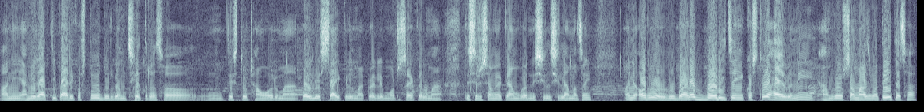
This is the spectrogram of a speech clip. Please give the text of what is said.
अनि हामी राप्ती पारी कस्तो दुर्गम क्षेत्र छ त्यस्तो ठाउँहरूमा कहिले साइकलमा कहिले मोटरसाइकलमा त्यसरी सँगै काम गर्ने सिलसिलामा चाहिँ अनि अरूहरूबाट बढी चाहिँ कस्तो आयो भने हाम्रो समाजमा त्यही त छ।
